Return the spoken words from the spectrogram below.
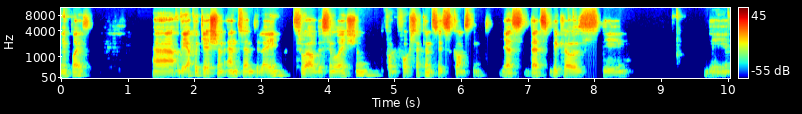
in place, uh, the application end-to-end delay throughout the simulation for the four seconds is constant. Yes, that's because the the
